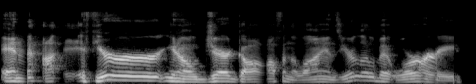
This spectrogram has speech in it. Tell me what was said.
And uh, if you're you know Jared Goff and the Lions, you're a little bit worried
